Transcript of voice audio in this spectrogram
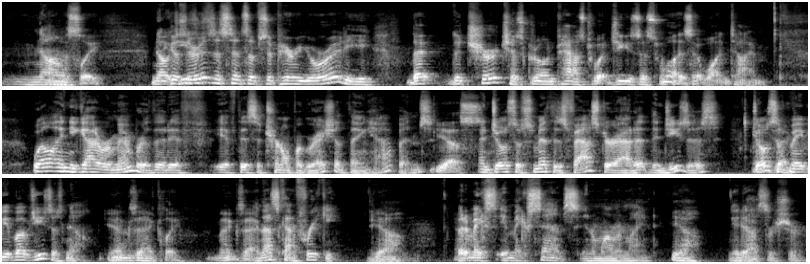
No, honestly. No, because there Jesus- is a sense of superiority that the church has grown past what Jesus was at one time. Well, and you got to remember that if if this eternal progression thing happens, Yes. and Joseph Smith is faster at it than Jesus, Joseph Exactly. may be above Jesus now, Yeah. Exactly. Exactly. and that's kind of freaky. yeah. But it makes it makes sense in a Mormon mind. Yeah, It yeah, does. for sure.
